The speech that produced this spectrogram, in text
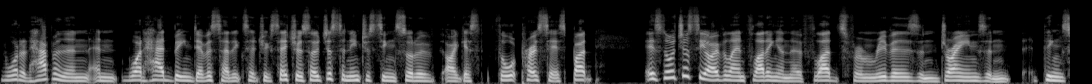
what had happened and, and what had been devastated, etc., etc. So just an interesting sort of, I guess, thought process. But it's not just the overland flooding and the floods from rivers and drains and things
